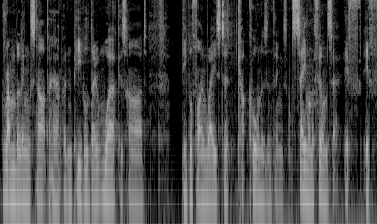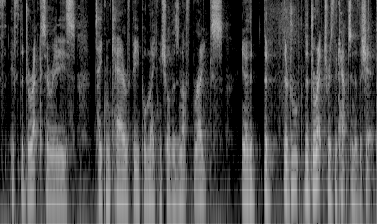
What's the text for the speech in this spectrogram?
grumblings start to happen. People don't work as hard. People find ways to cut corners and things. Same on a film set. If if if the director is taking care of people, making sure there's enough breaks, you know, the the the, the director is the captain of the ship.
